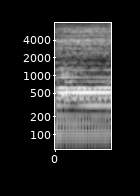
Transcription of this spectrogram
Oh.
